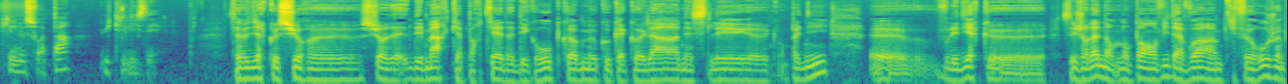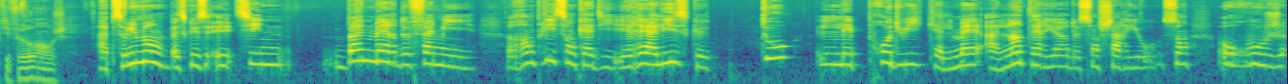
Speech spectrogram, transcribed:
qu'il ne soit pas utilisé. Ça veut dire que sur euh, sur des marques qui appartiennent à des groupes comme Coca-Cola, Nestlé, euh, compagnie, euh, vous voulez dire que ces gens-là n'ont pas envie d'avoir un petit feu rouge ou un petit feu orange? Absolument, parce que si une bonne mère de famille remplit son caddie et réalise que tous les produits qu'elle met à l'intérieur de son chariot sont rouge,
